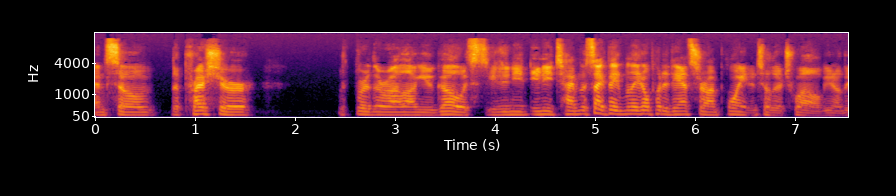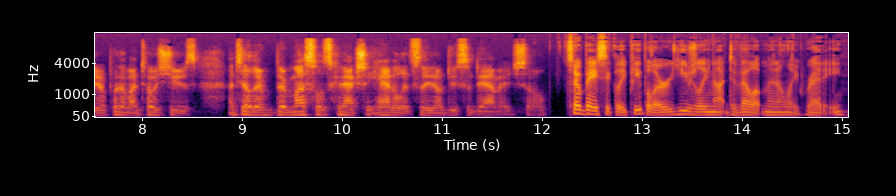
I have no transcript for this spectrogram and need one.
And so the pressure the further along you go, it's you need you need time. It's like they they don't put a dancer on pointe until they're 12. You know, they don't put them on toe shoes until their their muscles can actually handle it, so they don't do some damage. So So basically, people are usually not developmentally ready.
